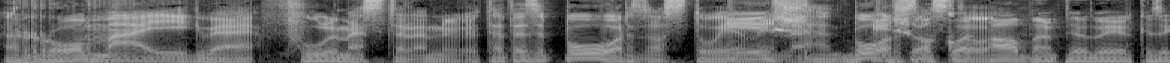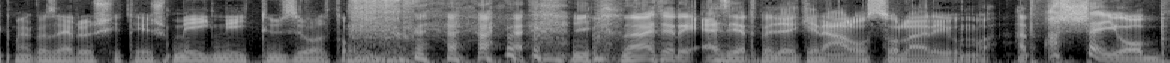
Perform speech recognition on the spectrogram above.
rommá égve, full mesztelenül. Tehát ez borzasztó élmény És, lehet. és Borzasztó. akkor abban a pillanatban érkezik meg az erősítés. Még négy tűzoltó. Na látjátok, ezért megyek én álló szoláriumba. Hát az se jobb.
